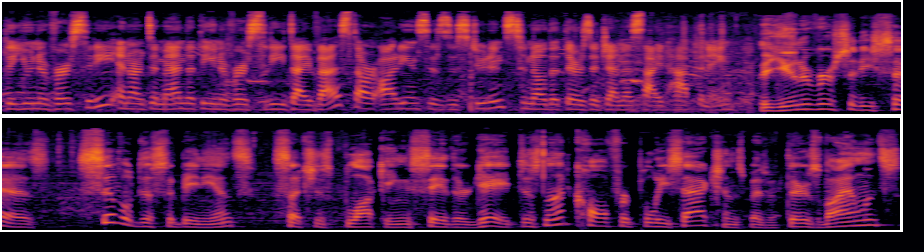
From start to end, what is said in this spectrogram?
the university and our demand that the university divest. Our audience is the students to know that there's a genocide happening. The university says civil disobedience, such as blocking Sather Gate, does not call for police actions, but if there's violence,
